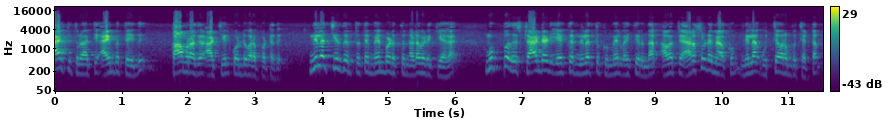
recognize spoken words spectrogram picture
ஆயிரத்தி தொள்ளாயிரத்தி ஐம்பத்தி ஐந்து காமராஜர் ஆட்சியில் கொண்டு வரப்பட்டது நில சீர்திருத்தத்தை மேம்படுத்தும் நடவடிக்கையாக முப்பது ஸ்டாண்டர்ட் ஏக்கர் நிலத்துக்கு மேல் வைத்திருந்தால் அவற்றை அரசுடைமையாக்கும் நில உச்சவரம்பு சட்டம்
